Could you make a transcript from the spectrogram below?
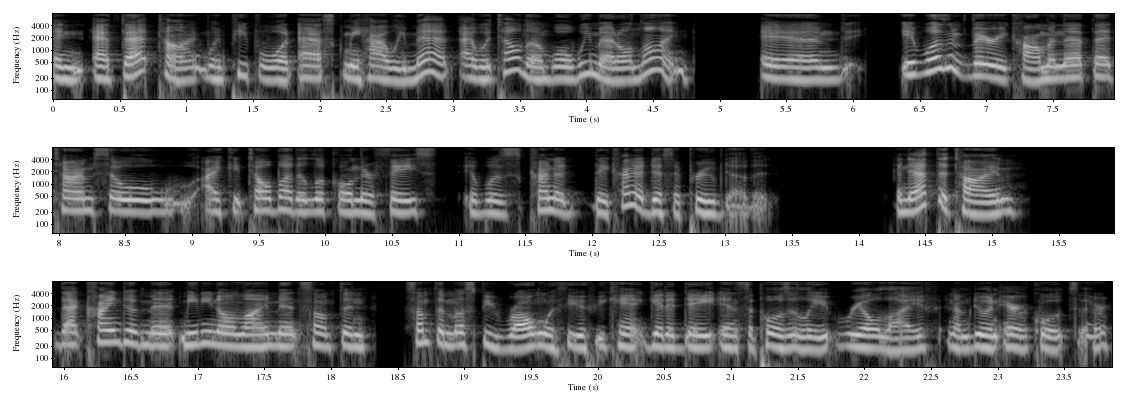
And at that time, when people would ask me how we met, I would tell them, well, we met online. And it wasn't very common at that time. So I could tell by the look on their face, it was kind of, they kind of disapproved of it. And at the time, that kind of meant meeting online meant something something must be wrong with you if you can't get a date in supposedly real life. And I'm doing air quotes there.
